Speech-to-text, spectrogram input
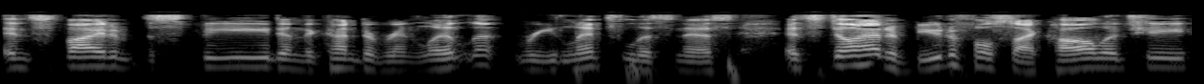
in spite of the speed and the kind of relent- relentlessness, it still had a beautiful psychology.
